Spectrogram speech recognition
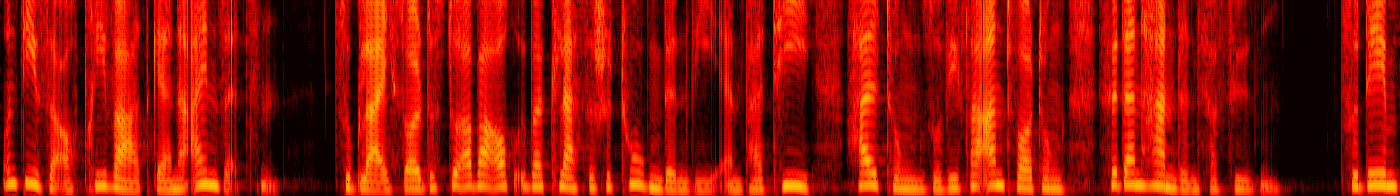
und diese auch privat gerne einsetzen. Zugleich solltest du aber auch über klassische Tugenden wie Empathie, Haltung sowie Verantwortung für dein Handeln verfügen. Zudem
